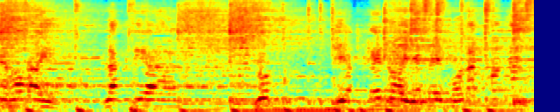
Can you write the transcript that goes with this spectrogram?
นี่ยเขาไปลักเดียรถเหยียบแค่หน่อยอย่างไรหมอนั่นมานั่งกั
